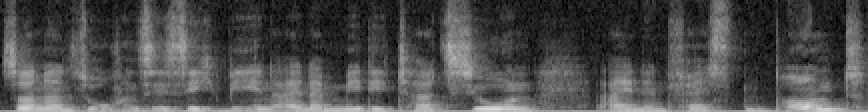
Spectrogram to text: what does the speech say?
sondern suchen Sie sich wie in einer Meditation einen festen Punkt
